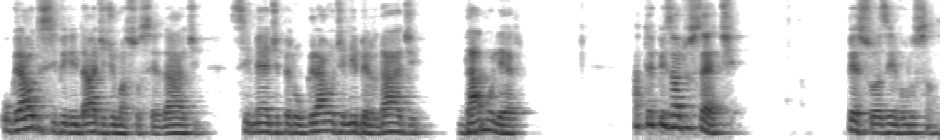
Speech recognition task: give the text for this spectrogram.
o grau de civilidade de uma sociedade se mede pelo grau de liberdade da mulher. Até o episódio 7. Pessoas em evolução.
